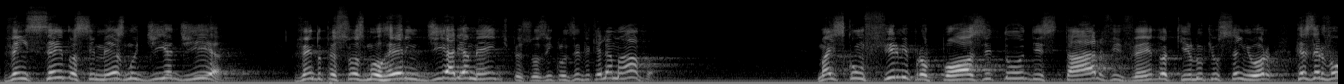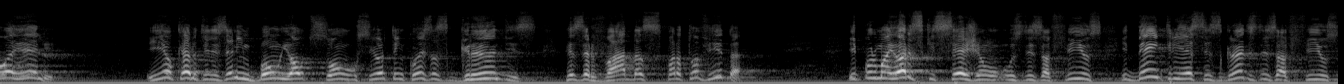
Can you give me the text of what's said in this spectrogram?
vencendo a si mesmo dia a dia, vendo pessoas morrerem diariamente, pessoas inclusive que ele amava mas com firme propósito de estar vivendo aquilo que o Senhor reservou a ele. E eu quero te dizer em bom e alto som: o Senhor tem coisas grandes reservadas para a tua vida. E por maiores que sejam os desafios, e dentre esses grandes desafios,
